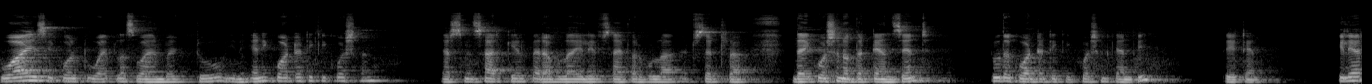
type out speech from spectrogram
y is equal to y plus y1 by 2 in any quadratic equation. That means circle parabola ellipse hyperbola etc the equation of the tangent to the quadratic equation can be written. Clear?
